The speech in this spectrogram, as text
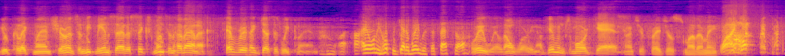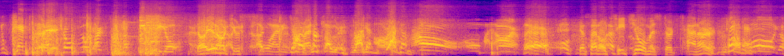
You collect my insurance and meet me inside of six months in Havana. Everything just as we planned. Oh, I, I only hope we get away with it, that's all. We will. Don't worry. Now give him some more gas. Aren't you afraid you'll smother me? Why? What? You can't. you No, you don't, you swine. George, okay, you drug him, drug him. Oh, oh, my arm. There. Guess that'll teach you, Mr. Tanner. Tanner. Oh, you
